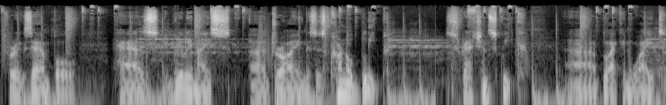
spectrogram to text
for example, has really nice uh, drawing. This is Colonel Bleep, Scratch and Squeak, uh, black and white.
